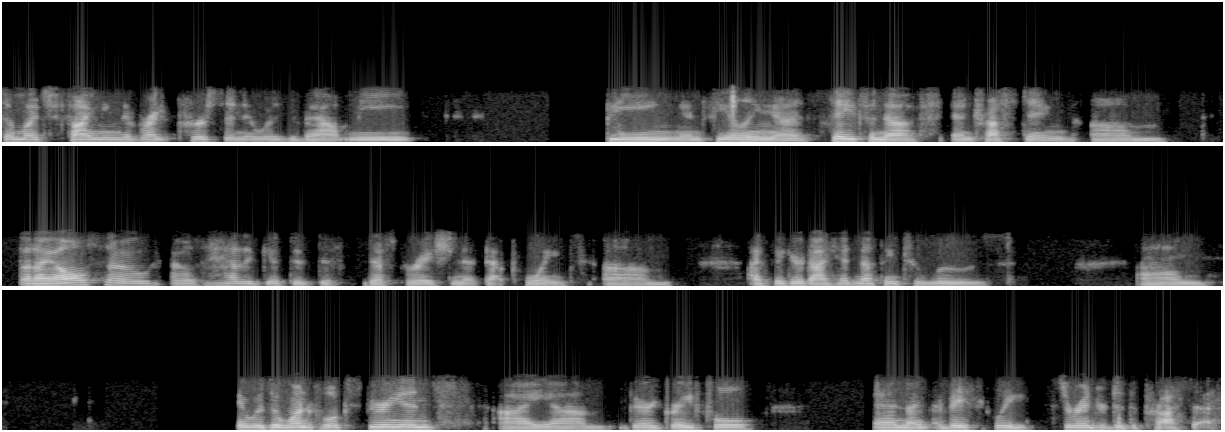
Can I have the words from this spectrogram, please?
so much finding the right person. It was about me being and feeling uh, safe enough and trusting. Um, but I also I also had a gift of des- desperation at that point. Um, I figured I had nothing to lose. Um, it was a wonderful experience. I am um, very grateful, and I, I basically surrendered to the process,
